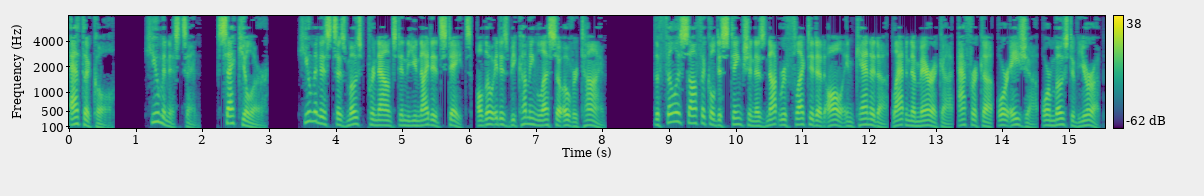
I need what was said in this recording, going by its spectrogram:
ethical humanists and secular humanists is most pronounced in the United States, although it is becoming less so over time. The philosophical distinction is not reflected at all in Canada, Latin America, Africa, or Asia, or most of Europe.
